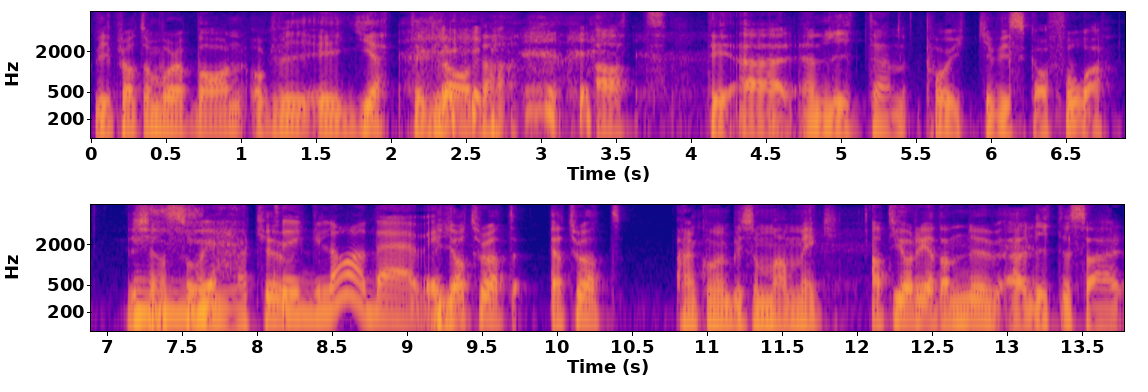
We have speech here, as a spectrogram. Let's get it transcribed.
Vi pratar om våra barn och vi är jätteglada att det är en liten pojke vi ska få. Det känns så himla kul. Jätteglada är vi. Jag tror, att, jag tror att han kommer bli så mammig. Att jag redan nu är lite så här,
